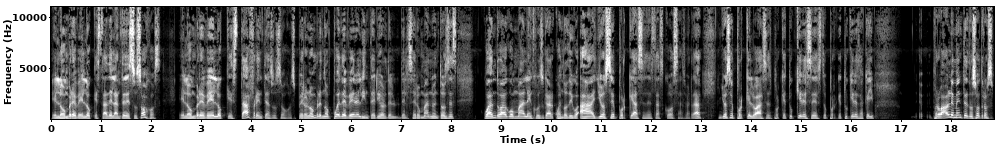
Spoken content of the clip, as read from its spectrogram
El hombre ve lo que está delante de sus ojos. El hombre ve lo que está frente a sus ojos, pero el hombre no puede ver el interior del, ser humano. Entonces, ¿cuándo hago mal en juzgar? Cuando digo, ah, yo sé por qué haces estas cosas, ¿verdad? Yo sé por qué lo haces, porque tú quieres esto, porque tú quieres aquello. Probablemente nosotros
